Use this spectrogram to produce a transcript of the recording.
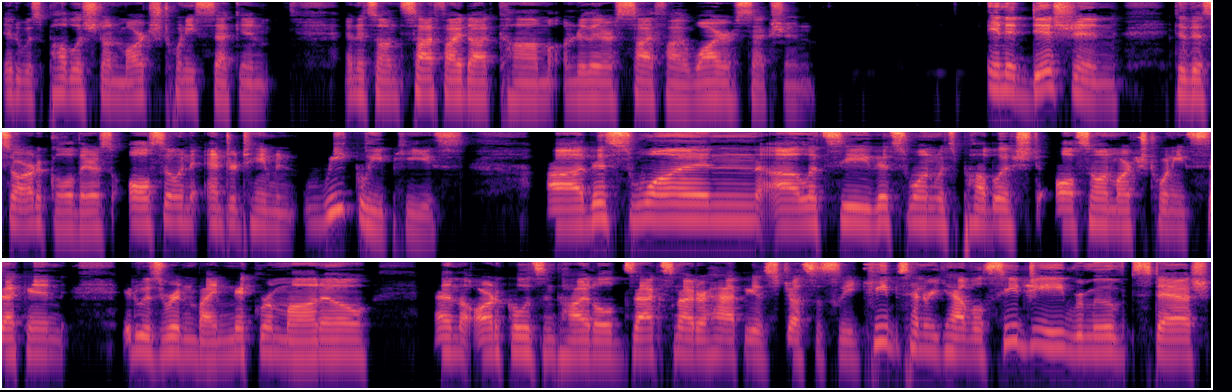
It was published on March 22nd, and it's on syfy.com under their syfy wire section. In addition to this article, there's also an Entertainment Weekly piece. Uh, this one, uh, let's see, this one was published also on March 22nd. It was written by Nick Romano and the article is entitled Zack Snyder Happiest Justice League Keeps Henry Cavill CG Removed Stash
